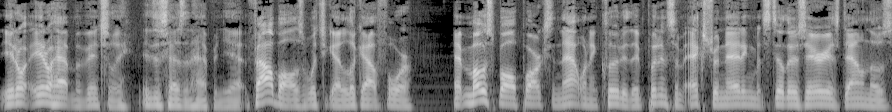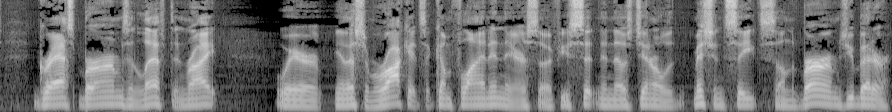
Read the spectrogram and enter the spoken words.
it'll it'll happen eventually. It just hasn't happened yet. Foul ball is what you got to look out for. At most ballparks, and that one included, they put in some extra netting, but still there's areas down on those grass berms and left and right where you know there's some rockets that come flying in there. So if you're sitting in those general admission seats on the berms, you better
